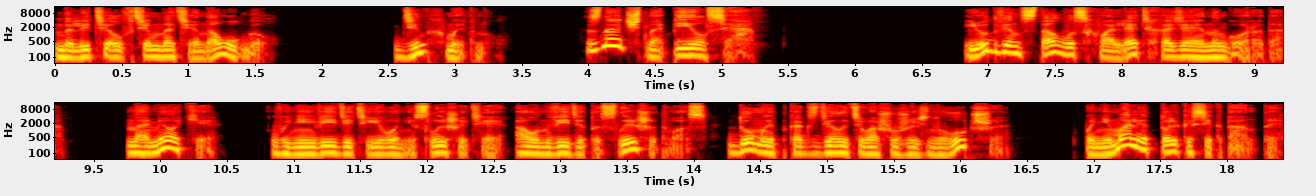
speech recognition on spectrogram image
Налетел в темноте на угол. Дин хмыкнул. «Значит, напился». Людвин стал восхвалять хозяина города. Намеки. Вы не видите его, не слышите, а он видит и слышит вас, думает, как сделать вашу жизнь лучше, понимали только сектанты.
